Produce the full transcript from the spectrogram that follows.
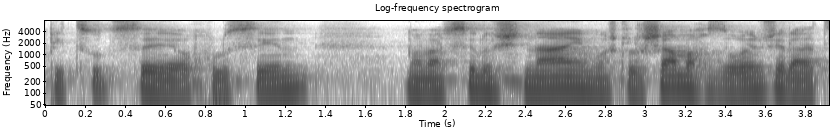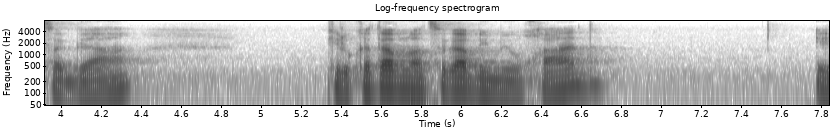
פיצוץ אה, אוכלוסין, ממש עשינו שניים או שלושה מחזורים של ההצגה, כאילו כתבנו הצגה במיוחד, אמ,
